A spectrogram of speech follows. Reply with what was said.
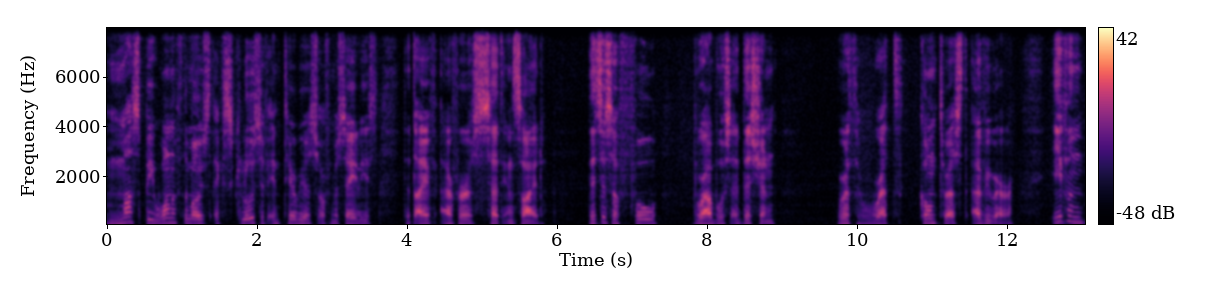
must be one of the most exclusive interiors of Mercedes that I have ever sat inside. This is a full Brabus edition with red contrast everywhere. Even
